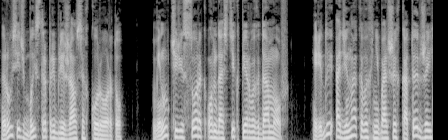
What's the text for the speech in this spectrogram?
Русич быстро приближался к курорту. Минут через сорок он достиг первых домов. Ряды одинаковых небольших коттеджей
